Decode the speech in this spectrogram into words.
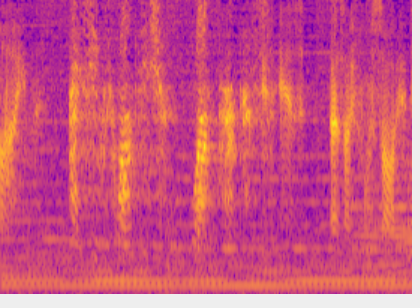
I see with one vision, one purpose. It is as I foresaw it.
